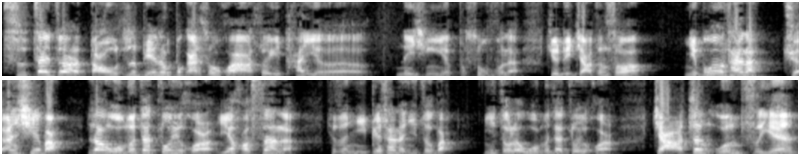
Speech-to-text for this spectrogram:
是在这儿导致别人不敢说话，所以他也内心也不舒服了，就对贾政说：“你不用猜了，去安歇吧，让我们再坐一会儿也好散了。就是你别猜了，你走吧。”你走了，我们再坐一会儿。贾政闻此言，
